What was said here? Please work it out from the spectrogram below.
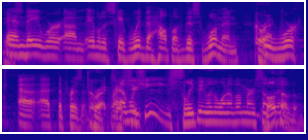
Murderers. Yes. And they were um, able to escape with the help of this woman Correct. who worked at, at the prison. Correct. Right? And was she sleeping with one of them or something? Both of them.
